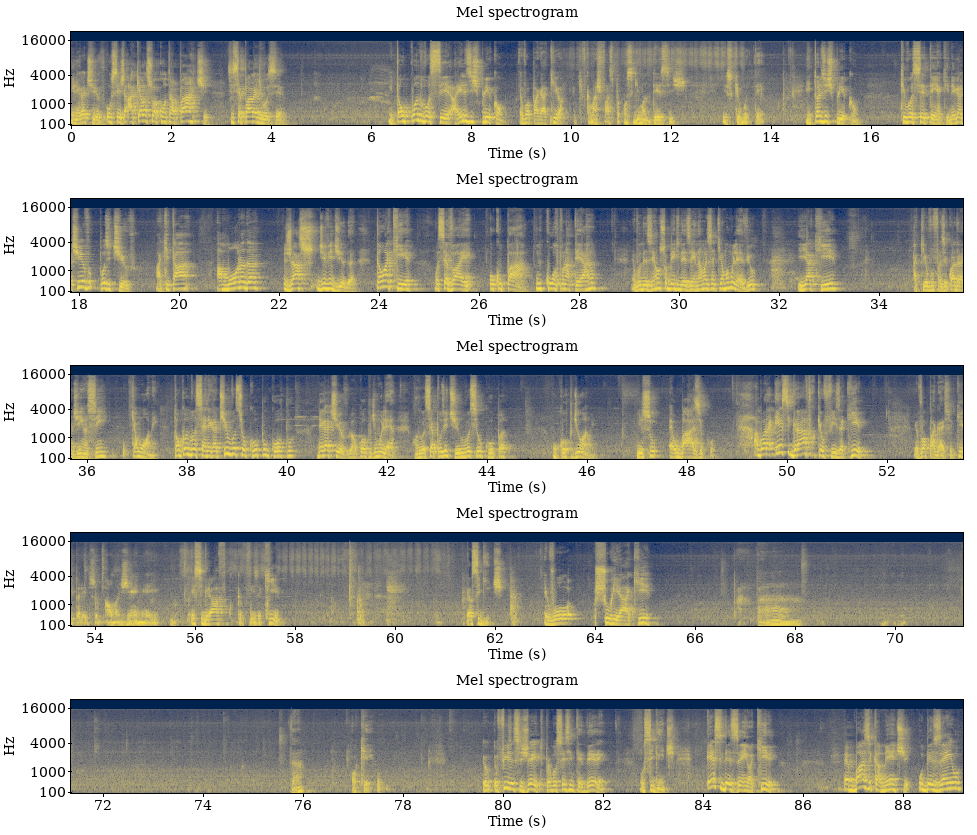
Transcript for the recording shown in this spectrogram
e negativo. Ou seja, aquela sua contraparte se separa de você. Então, quando você. Aí eles explicam. Eu vou apagar aqui, ó. Aqui fica mais fácil para conseguir manter esses, isso que eu botei. Então, eles explicam que você tem aqui negativo, positivo. Aqui está a mônada já dividida. Então, aqui você vai ocupar um corpo na Terra. Eu vou desenhar, não sou bem de desenho, não, mas aqui é uma mulher, viu? E aqui Aqui eu vou fazer quadradinho assim, que é um homem. Então, quando você é negativo, você ocupa um corpo negativo, é um corpo de mulher. Quando você é positivo, você ocupa um corpo de homem. Isso é o básico. Agora, esse gráfico que eu fiz aqui, eu vou apagar isso aqui, peraí, sobre alma gêmea aí. Esse gráfico que eu fiz aqui é o seguinte. Eu vou churriar aqui. Pá, pá. Tá? Ok. Eu, eu fiz desse jeito para vocês entenderem o seguinte: esse desenho aqui é basicamente o desenho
